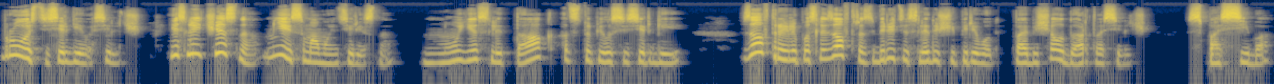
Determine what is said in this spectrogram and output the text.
Бросьте, Сергей Васильевич. Если честно, мне и самому интересно. Ну, если так, отступился Сергей. Завтра или послезавтра заберете следующий перевод, пообещал Эдуард Васильевич. Спасибо.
